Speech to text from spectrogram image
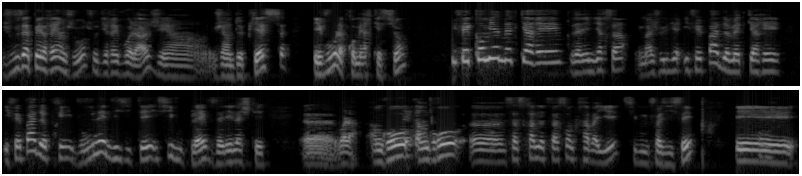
je vous appellerai un jour. Je vous dirai voilà, j'ai un, j'ai un deux pièces. Et vous, la première question, il fait combien de mètres carrés? Vous allez me dire ça. Et moi, je vais vous dire, il fait pas de mètres carrés. Il fait pas de prix. Vous venez le visiter, s'il vous plaît, vous allez l'acheter. Euh, voilà. En gros, en gros, euh, ça sera notre façon de travailler si vous me choisissez. Et,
